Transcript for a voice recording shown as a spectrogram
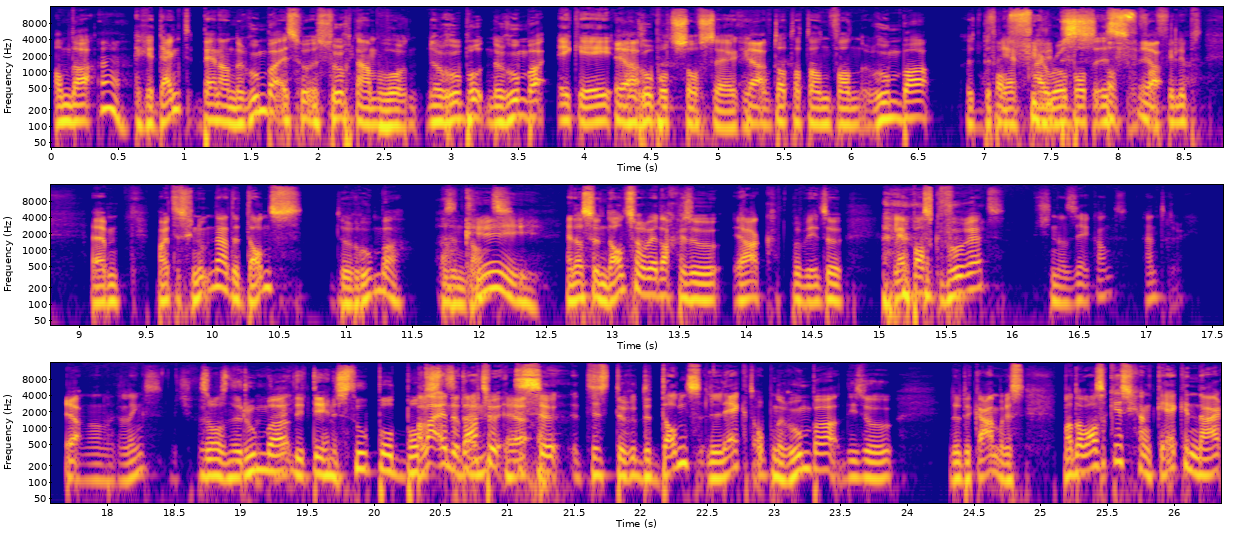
omdat Ah. je denkt, bijna een Roomba is zo een soortnaam geworden. Een, robot, een Roomba, a.k.a. Ja. een robotstofzuiger. Ja. Of dat dat dan van Roomba, het bedrijf Philips, iRobot is, of- of, ja. van Philips. Ehm, maar het is genoemd naar de dans, de Roomba. is een dans. En dat is zo'n dans waarbij dat je zo, ja, ik ga het proberen, zo een klein pasje vooruit, beetje naar de zijkant en terug. Ja. En dan naar links. Zoals een Roomba die tegen een stoelpoot botst. Voilà, inderdaad. Zo, en- het is, zo, het is de, de dans lijkt op een Roomba die zo door de kamer is. Maar dan was ik eens gaan kijken naar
